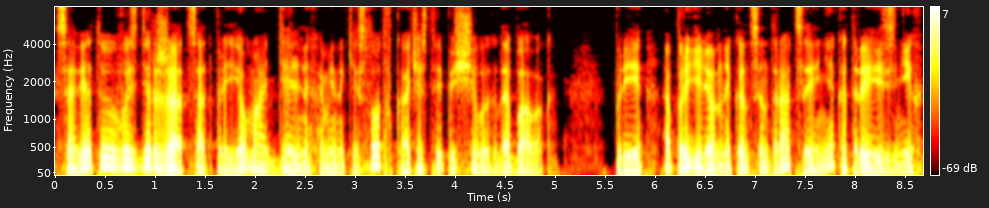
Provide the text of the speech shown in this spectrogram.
Советую воздержаться от приема отдельных аминокислот в качестве пищевых добавок. При определенной концентрации некоторые из них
